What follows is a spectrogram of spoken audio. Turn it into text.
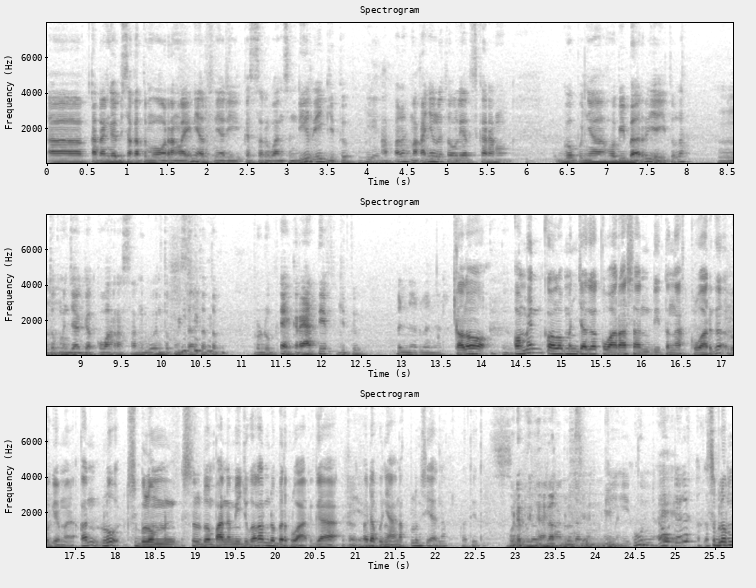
eh, karena nggak bisa ketemu orang lain ya harus nyari keseruan sendiri gitu Iya. apalah makanya lu tau lihat sekarang gue punya hobi baru ya itulah Hmm. untuk menjaga kewarasan gue untuk bisa tetap produk eh kreatif gitu Benar benar. Kalau Omen kalau menjaga kewarasan di tengah keluarga bagaimana? Kan lu sebelum sebelum pandemi juga kan udah berkeluarga. Betul. Udah punya anak belum sih anak waktu itu? udah punya anak belum sih itu, udah eh, udah lah Sebelum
